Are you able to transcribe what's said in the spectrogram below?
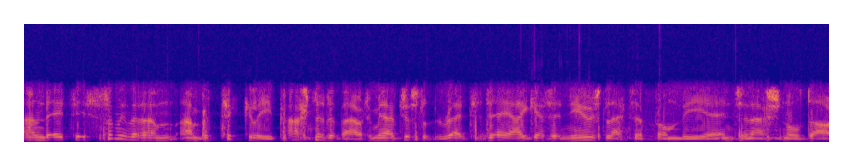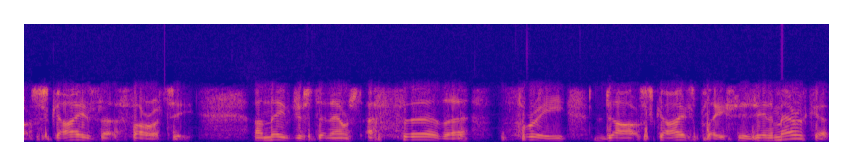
and it is something that I'm, I'm particularly passionate about. I mean, I've just read today. I get a newsletter from the uh, International Dark Skies Authority, and they've just announced a further three dark skies places in America,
